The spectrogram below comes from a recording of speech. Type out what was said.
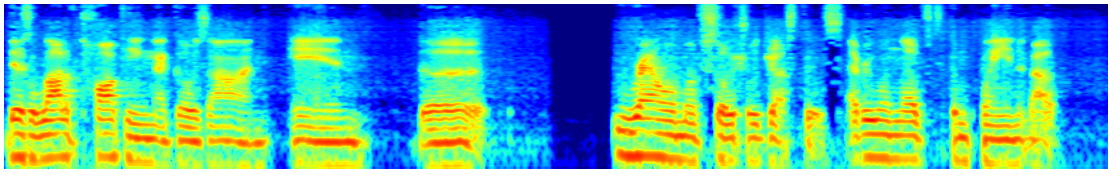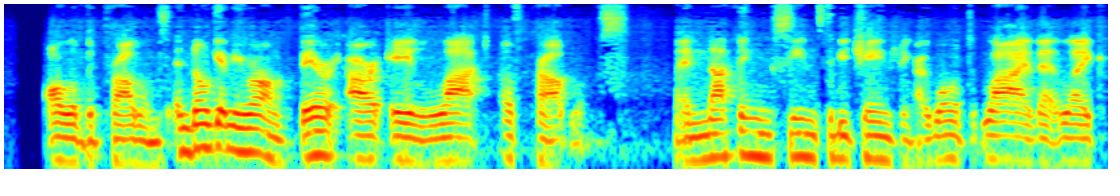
There's a lot of talking that goes on in the realm of social justice. Everyone loves to complain about all of the problems. And don't get me wrong, there are a lot of problems, and nothing seems to be changing. I won't lie that, like,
